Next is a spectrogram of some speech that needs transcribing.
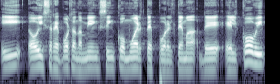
y hoy se reportan también 5 muertes por el tema del COVID.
